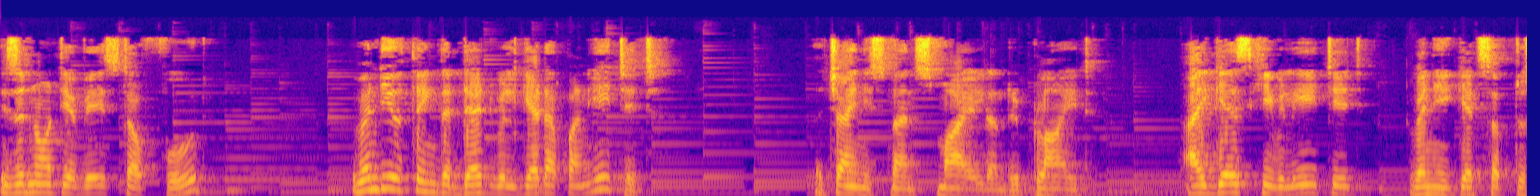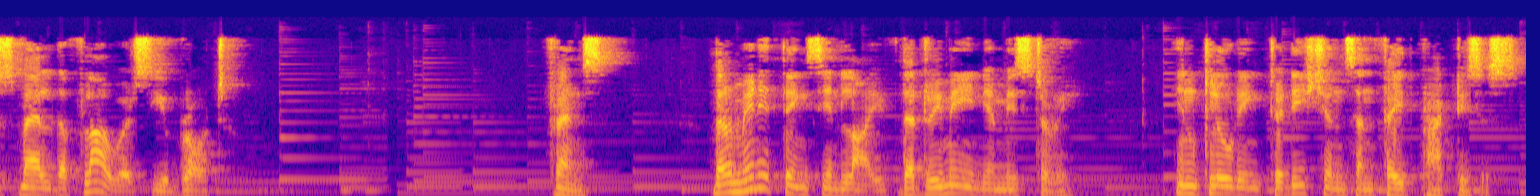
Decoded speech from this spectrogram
Is it not a waste of food? When do you think the dead will get up and eat it? The Chinese man smiled and replied, I guess he will eat it when he gets up to smell the flowers you brought. Friends, there are many things in life that remain a mystery, including traditions and faith practices.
